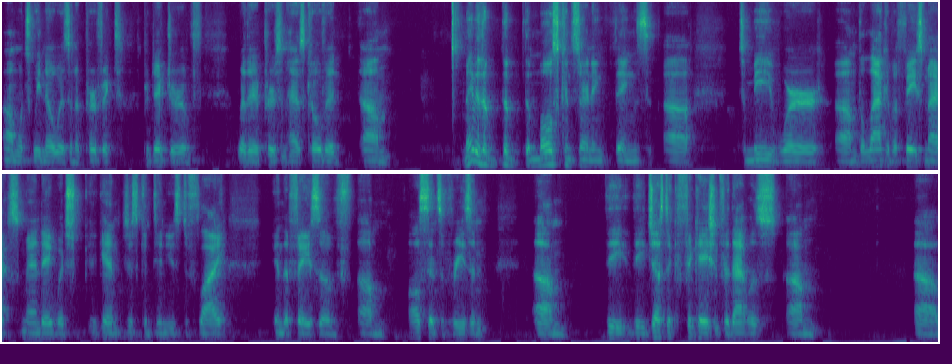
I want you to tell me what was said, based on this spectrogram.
um, which we know isn't a perfect predictor of whether a person has COVID. Um, maybe the, the, the most concerning things uh, to me were um, the lack of a face mask mandate, which again just continues to fly in the face of um, all sense of reason. Um, the the justification for that was, um, uh,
